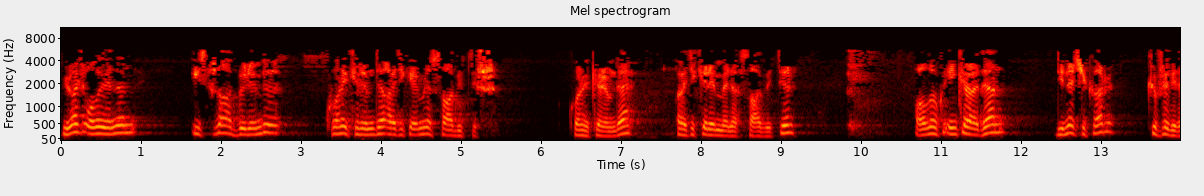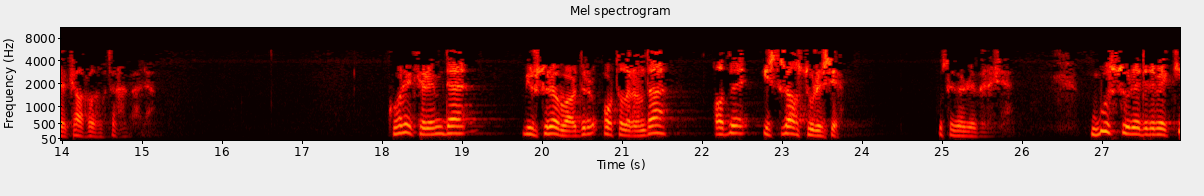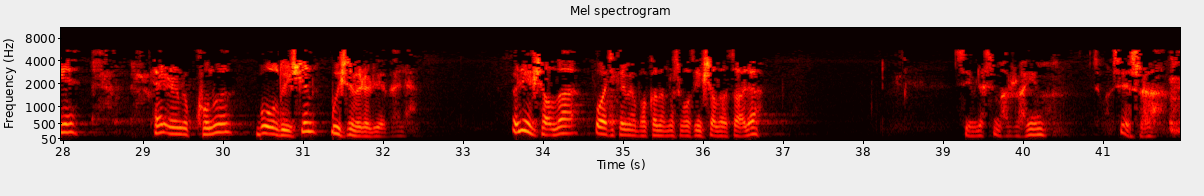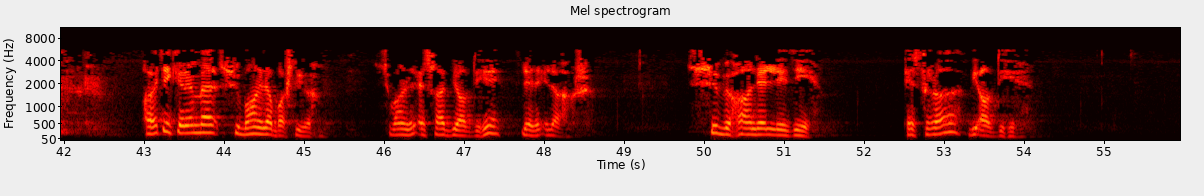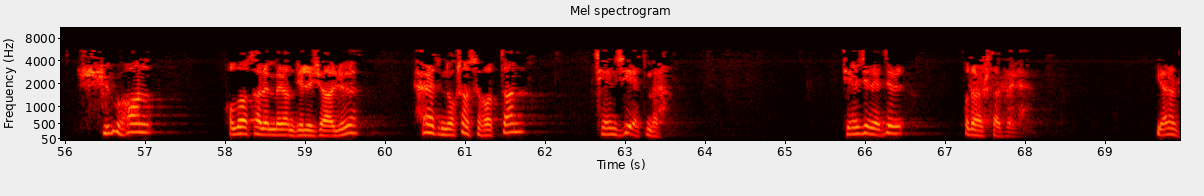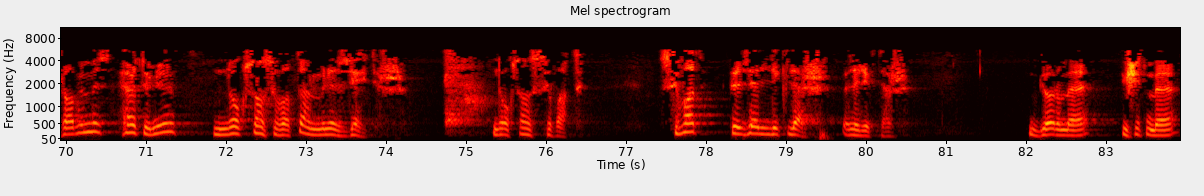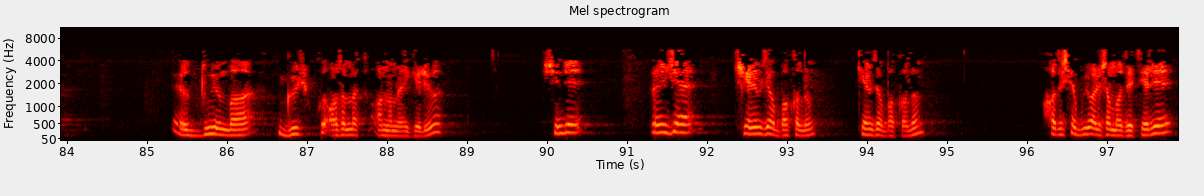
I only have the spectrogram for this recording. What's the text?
Miraç olayının İsra bölümü Kur'an-ı Kerim'de ayet-i kerimede sabittir. Kur'an-ı Kerim'de ayet-i kerimeyle sabittir. Allah'ı inkar eden dine çıkar, küfre gider, kafir olur böyle. Kur'an-ı Kerim'de bir sure vardır ortalarında adı İsra suresi. Bu sebeple böylece. Bu surede demek ki en önemli konu bu olduğu için bu işine veriliyor böyle. Öyle inşallah bu ayet-i kerimeye bakalım nasıl olsa inşallah Teala. Bismillahirrahmanirrahim. Esra. Ayet-i kerime Sübhan ile başlıyor. Sübhan ile Esra bi abdihi lele ilahır. Sübhanellezi Esra bi abdihi. Sübhan Allah Teala Meryem Celle her 90 sıfattan tenzih etme. Tenzih nedir? O da işte böyle. Yani Rabbimiz her türlü 90 sıfattan münezzehtir. 90 sıfat. Sıfat özellikler, özellikler. Görme, işitme, e, duyma, güç, azamet anlamına geliyor. Şimdi önce kendimize bakalım. Kendimize bakalım. Hadiste buyuruyor Aleyhisselam Hazretleri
